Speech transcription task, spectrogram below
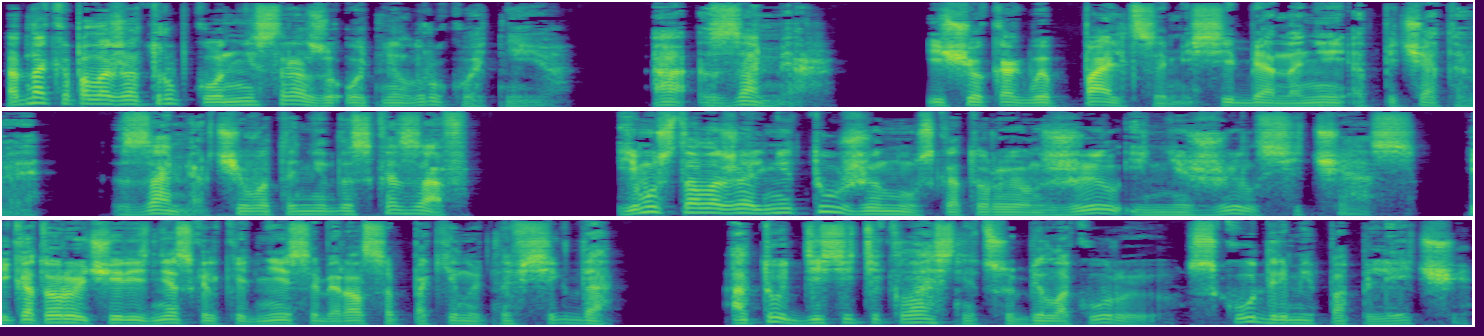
Однако, положа трубку, он не сразу отнял руку от нее, а замер, еще как бы пальцами себя на ней отпечатывая, замер, чего-то не досказав. Ему стало жаль не ту жену, с которой он жил и не жил сейчас, и которую через несколько дней собирался покинуть навсегда, а ту десятиклассницу белокурую, с кудрями по плечи,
